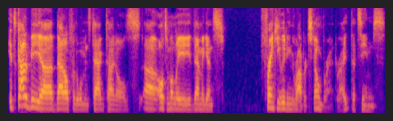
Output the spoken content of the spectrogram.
It's got to be a battle for the women's tag titles. Uh, ultimately, them against Frankie leading the Robert Stone brand, right? That seems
